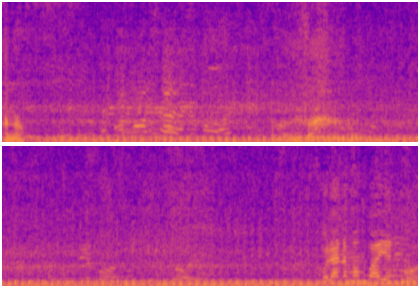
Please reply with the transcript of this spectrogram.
Ano? Ano ba? Wala namang bayad po.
